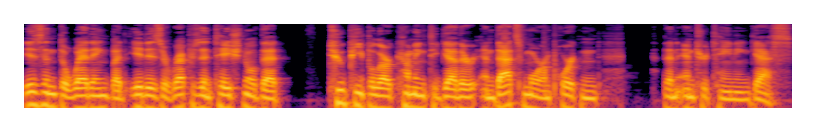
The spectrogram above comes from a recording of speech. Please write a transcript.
isn't the wedding, but it is a representational that two people are coming together, and that's more important than entertaining guests.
